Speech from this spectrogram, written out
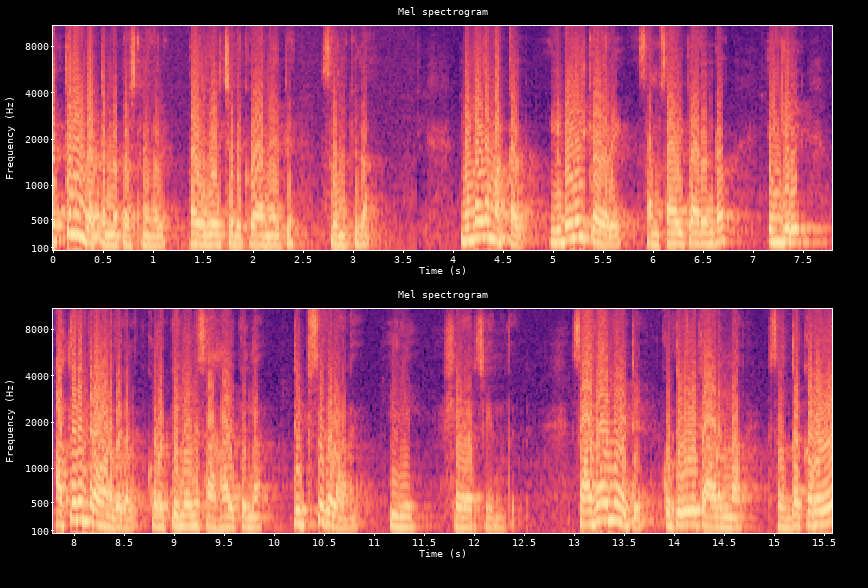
എത്രയും പെട്ടെന്ന് പ്രശ്നങ്ങൾ പരിഹരിച്ചെടുക്കുവാനായിട്ട് ശ്രമിക്കുക. നിങ്ങളുടെ മക്കൾ ഇടയിൽ കയറി സംസാരിക്കാറുണ്ടോ? എങ്കിൽ അത്തരം പ്രവണതകൾ കുറയ്ക്കുന്നതിന് സഹായിക്കുന്ന ടിപ്സുകളാണ് ഇനി ഷെയർ ചെയ്യുന്നത്. സാധാരണയായിട്ട് കുട്ടികളിൽ കാണുന്ന ശ്രദ്ധക്കുറവ്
